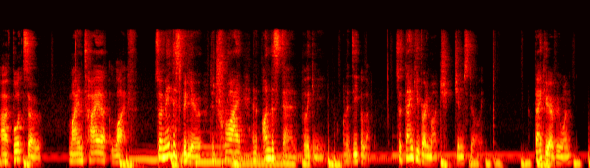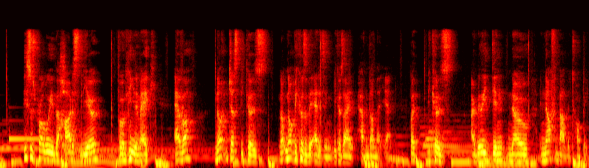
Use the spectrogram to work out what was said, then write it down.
I thought so my entire life. So I made this video to try and understand polygamy on a deeper level. So thank you very much, Jim Sterling. Thank you everyone. This was probably the hardest video for me to make ever. Not just because, not, not because of the editing, because I haven't done that yet, but because I really didn't know enough about the topic.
